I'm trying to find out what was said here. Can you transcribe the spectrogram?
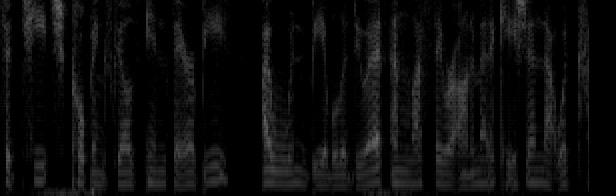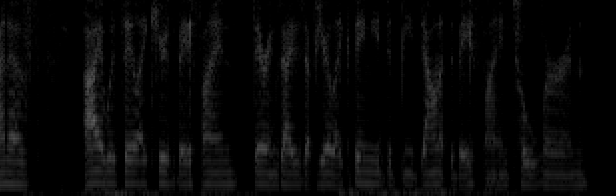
to teach coping skills in therapy, I wouldn't be able to do it unless they were on a medication that would kind of I would say like here's a baseline, their anxiety's up here, like they need to be down at the baseline to learn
